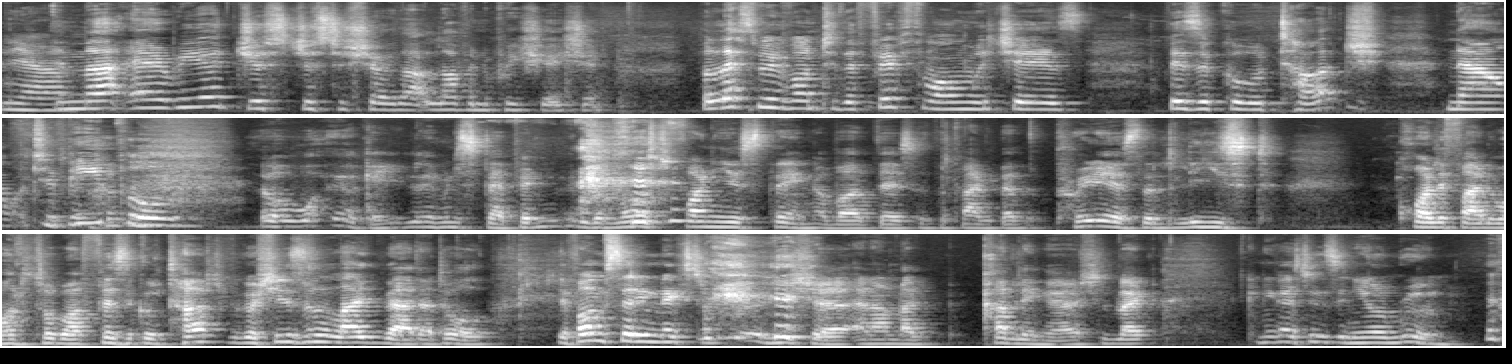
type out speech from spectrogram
Yeah. in that area just just to show that love and appreciation But let's move on to the fifth one, which is physical touch. Now, to people, Oh, okay, let me step in. The most funniest thing about this is the fact that Priya is the least qualified one to talk about physical touch because she doesn't like that at all. If I'm sitting next to Alicia and I'm like cuddling her, she's like, "Can you guys do this in your own room?" but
